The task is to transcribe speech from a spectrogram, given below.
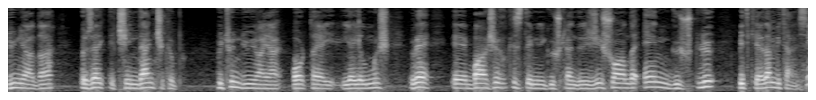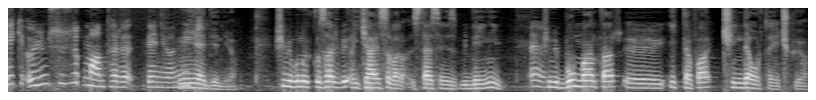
dünyada özellikle Çin'den çıkıp bütün dünyaya ortaya yayılmış ve e, bağışıklık sistemini güçlendirici şu anda en güçlü bitkilerden bir tanesi. Peki ölümsüzlük mantarı deniyor. Niçin? Niye deniyor? Şimdi bunun kısaca bir hikayesi var. İsterseniz bir değineyim. Evet. Şimdi bu mantar e, ilk defa Çin'de ortaya çıkıyor.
